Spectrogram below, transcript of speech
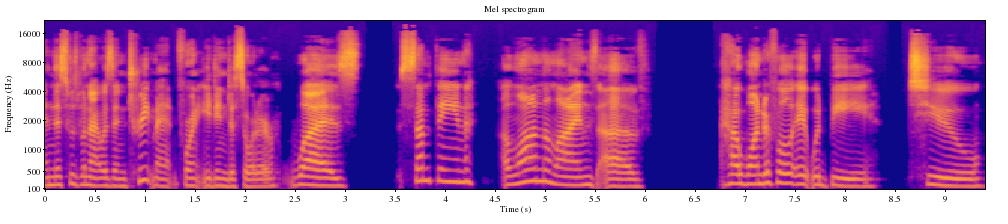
and this was when I was in treatment for an eating disorder, was something along the lines of how wonderful it would be to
